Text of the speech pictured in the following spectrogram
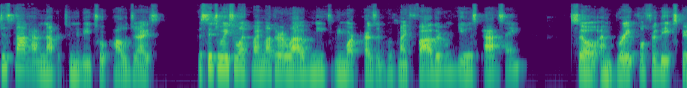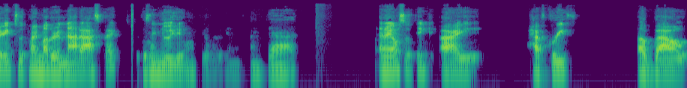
just not having an opportunity to apologize the situation with my mother allowed me to be more present with my father when he was passing so I'm grateful for the experience with my mother in that aspect because I knew I didn't want to feel that again with my dad. And I also think I have grief about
